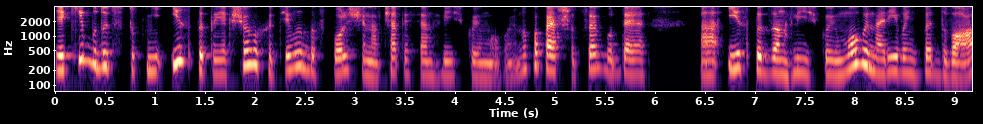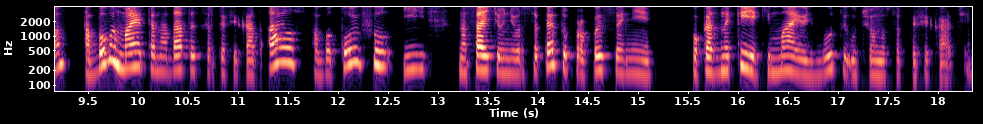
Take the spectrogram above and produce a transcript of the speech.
Які будуть вступні іспити, якщо ви хотіли би в Польщі навчатися англійською мовою? Ну, по-перше, це буде іспит з англійської мови на рівень B2, або ви маєте надати сертифікат IELTS або TOEFL, і на сайті університету прописані показники, які мають бути у цьому сертифікаті.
